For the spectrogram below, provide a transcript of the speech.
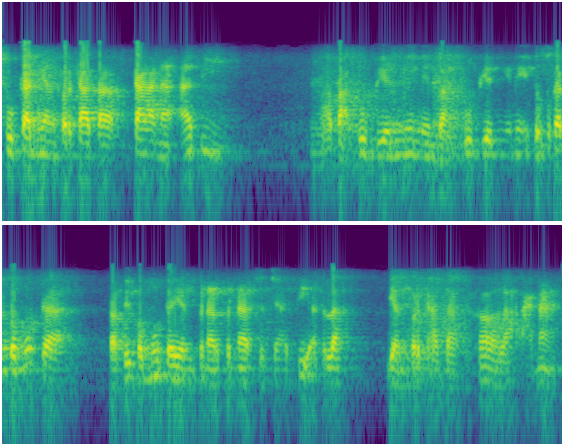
bukan yang berkata karena abi, bapakku biar ini, mbahku biar ini, itu bukan pemuda. Tapi pemuda yang benar-benar sejati adalah yang berkata, kalau anak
